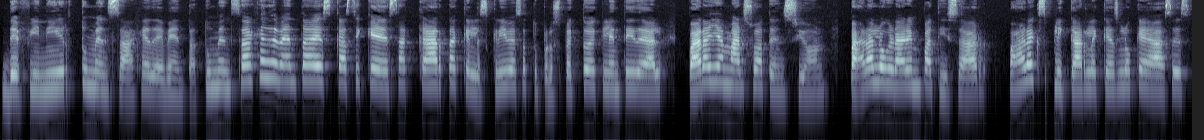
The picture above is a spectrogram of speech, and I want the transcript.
definir tu mensaje de venta. Tu mensaje de venta es casi que esa carta que le escribes a tu prospecto de cliente ideal para llamar su atención, para lograr empatizar, para explicarle qué es lo que haces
